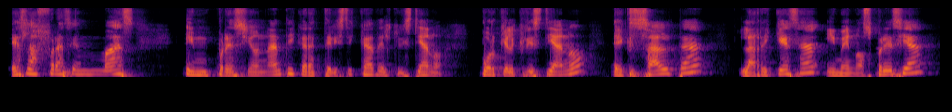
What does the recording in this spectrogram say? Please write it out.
es la frase más impresionante y característica del cristiano, porque el cristiano exalta la riqueza y menosprecia,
